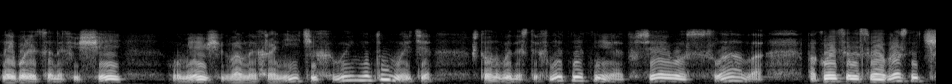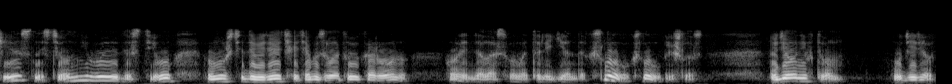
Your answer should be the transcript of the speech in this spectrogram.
наиболее ценных вещей – умеющий, главное, хранить их, вы не думаете, что он выдаст их. Нет, нет, нет. Вся его слава покоится на своеобразной честности. Он не выдаст. Ему вы можете доверять хотя бы золотую корону. Ой, далась вам эта легенда. К слову, к слову пришлось. Но дело не в том. Удерет.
